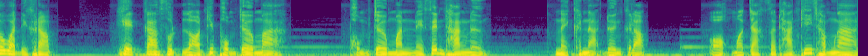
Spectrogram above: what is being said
สวัสดีครับ เหตุการณ์สุดหลอนที่ผมเจอมา ผมเจอมันในเส้นทางหนึ่ง ในขณะเดินกลับ ออกมาจากสถานที่ทำงาน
